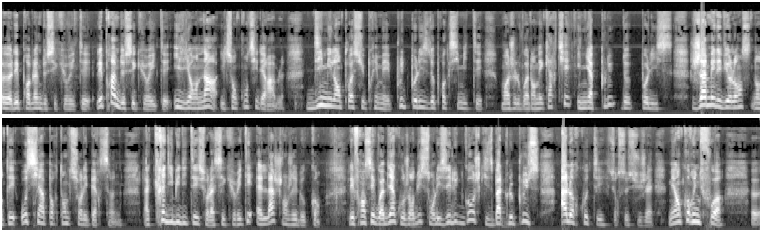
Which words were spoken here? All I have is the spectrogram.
euh, les problèmes de sécurité. Les problèmes de sécurité, il y en a, ils sont considérables. 10 000 emplois supprimés, plus de police de proximité. Moi, je le vois dans mes quartiers, il Il n'y a plus de police. Jamais les violences n'ont été aussi importantes sur les personnes. La crédibilité sur la sécurité, elle a changé de camp. Les Français voient bien qu'aujourd'hui, ce sont les élus de gauche qui se battent le plus à leur côté sur ce sujet. Mais encore une fois, euh,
